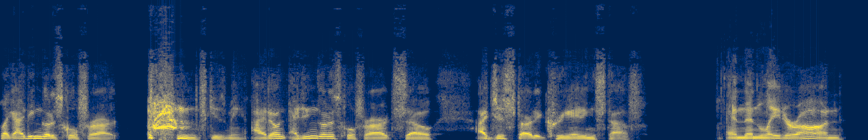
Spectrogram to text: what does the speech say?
like I didn't go to school for art. Excuse me. I don't I didn't go to school for art, so I just started creating stuff. And then later on,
